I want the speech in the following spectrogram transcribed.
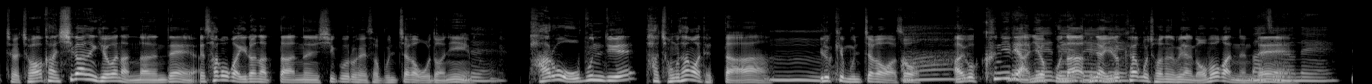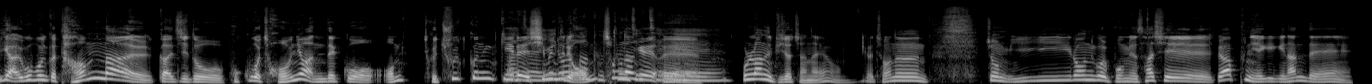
제가 정확한 시간은 기억은 안 나는데 사고가 일어났다는 식으로 해서 문자가 오더니 네. 바로 5분 뒤에 다 정상화됐다. 음. 이렇게 문자가 와서 아, 아, 이거 큰일이 네, 아니었구나. 네, 네, 그냥 네. 이렇게 하고 저는 그냥 넘어갔는데 맞아요. 네. 이게 알고 보니까 다음 날까지도 복구가 전혀 안 됐고 엄, 그 출근길에 맞아요. 시민들이 1호선 엄청나게. 예, 혼란을 빚었잖아요. 그러니까 저는 좀 이런 걸 보면 사실 뼈아픈 얘기긴 한데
